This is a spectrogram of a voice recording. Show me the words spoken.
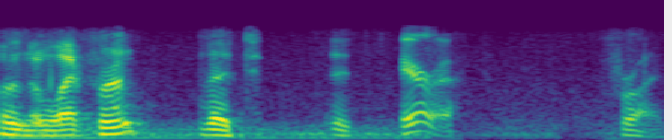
On the what front? The, the tariff front.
